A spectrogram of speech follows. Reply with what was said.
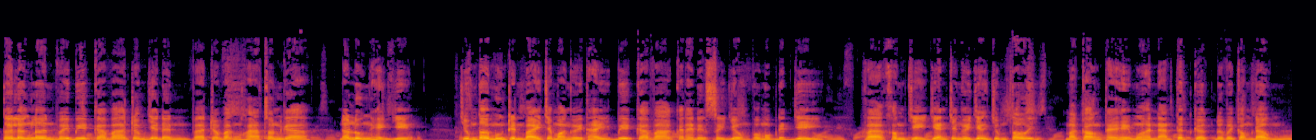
Tôi lớn lên với bia kava trong gia đình và trong văn hóa Tonga. Nó luôn hiện diện. Chúng tôi muốn trình bày cho mọi người thấy bia kava có thể được sử dụng vào mục đích gì và không chỉ dành cho người dân chúng tôi mà còn thể hiện một hình ảnh tích cực đối với cộng đồng.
